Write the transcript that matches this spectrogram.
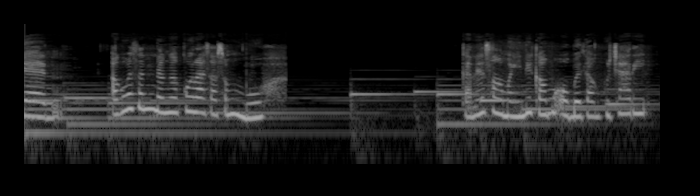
dan aku senang aku rasa sembuh. Karena selama ini kamu obat yang aku cari.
